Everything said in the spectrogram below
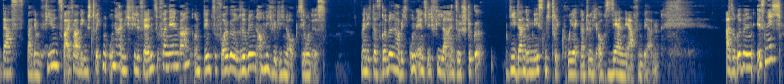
dass bei dem vielen zweifarbigen Stricken unheimlich viele Fäden zu vernähen waren und demzufolge Ribbeln auch nicht wirklich eine Option ist. Wenn ich das ribbel, habe ich unendlich viele Einzelstücke, die dann im nächsten Strickprojekt natürlich auch sehr nerven werden. Also ribbeln ist nicht.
